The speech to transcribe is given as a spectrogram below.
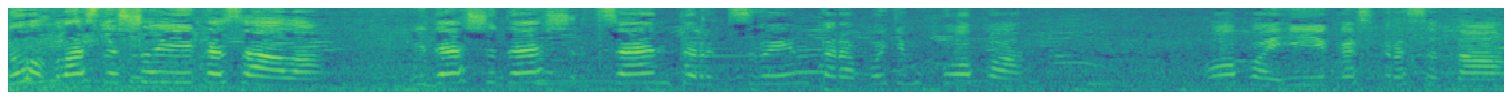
Ну, власне, що я їй казала. Ідеш, ідеш, центр, цвинтар, а потім хопа. Опа, і якась красота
